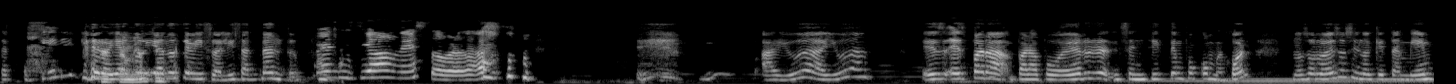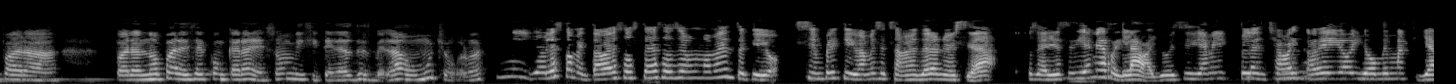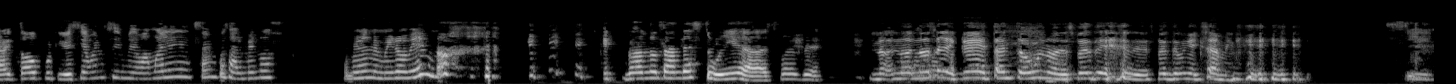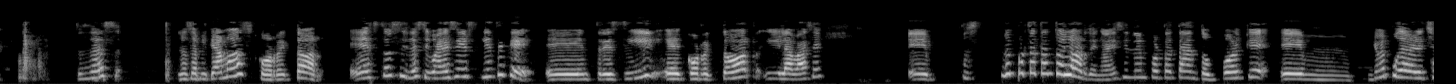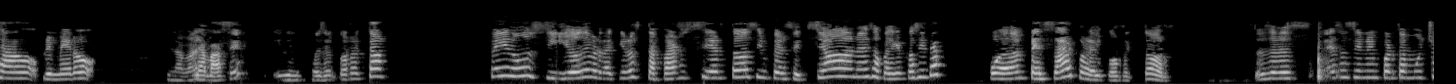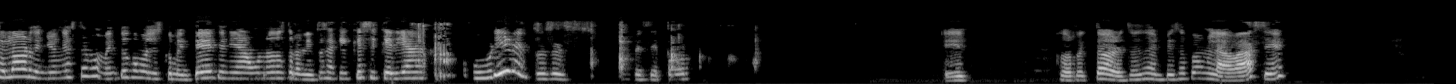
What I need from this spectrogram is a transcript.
pero ya no, ya no se visualiza tanto. Bendición esto, ¿verdad? ayuda, ayuda. Es, es para, para poder sentirte un poco mejor. No solo eso, sino que también para, para no parecer con cara de zombie si te has desvelado mucho, ¿verdad? Yo les comentaba eso a ustedes hace un momento, que yo siempre que iba a mis exámenes de la universidad, o sea, yo ese día me arreglaba, yo ese día me planchaba el cabello, yo me maquillaba y todo, porque yo decía, bueno, si me va mal el examen, pues al menos, al menos me miro bien, ¿no? no ando tan destruida después de... No, no, no se decae tanto uno después de, después de un examen. sí. Entonces, nos aplicamos corrector. Esto sí les iba a decir, fíjense que eh, entre sí el corrector y la base, eh, no importa tanto el orden, ahí sí no importa tanto, porque eh, yo me pude haber echado primero la base. la base y después el corrector. Pero si yo de verdad quiero tapar ciertas imperfecciones o cualquier cosita, puedo empezar por el corrector. Entonces, eso sí no importa mucho el orden. Yo en este momento, como les comenté, tenía unos granitos aquí que sí quería cubrir, entonces empecé por el corrector. Entonces empiezo con la base.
